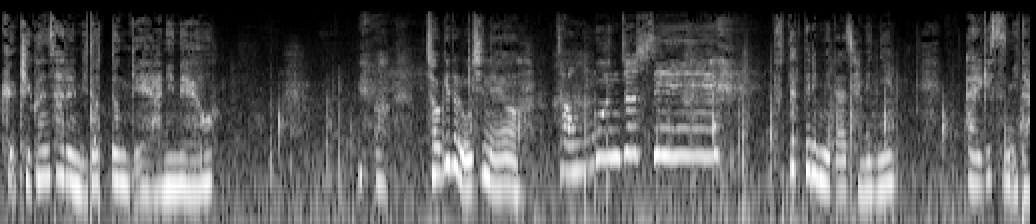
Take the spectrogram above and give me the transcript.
그 기관사를 믿었던 게 아니네요. 아, 저기들 오시네요. 정문조 씨. 부탁드립니다, 자매님. 알겠습니다.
